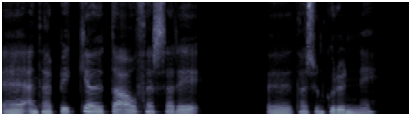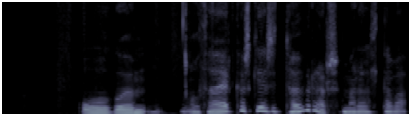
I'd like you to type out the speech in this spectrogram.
eh, en það er byggjað auðvitað á þessari uh, þessum grunni og, um, og það er kannski þessi töfrar sem maður er alltaf að,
